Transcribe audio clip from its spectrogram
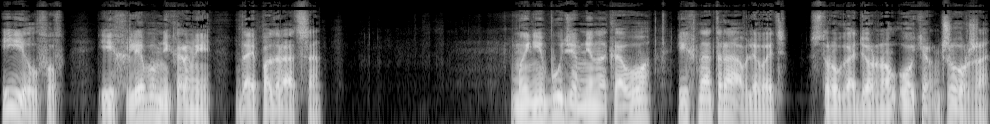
и илфов, и хлебом не корми, дай подраться. «Мы не будем ни на кого их натравливать», — строго одернул Окер Джорджа.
